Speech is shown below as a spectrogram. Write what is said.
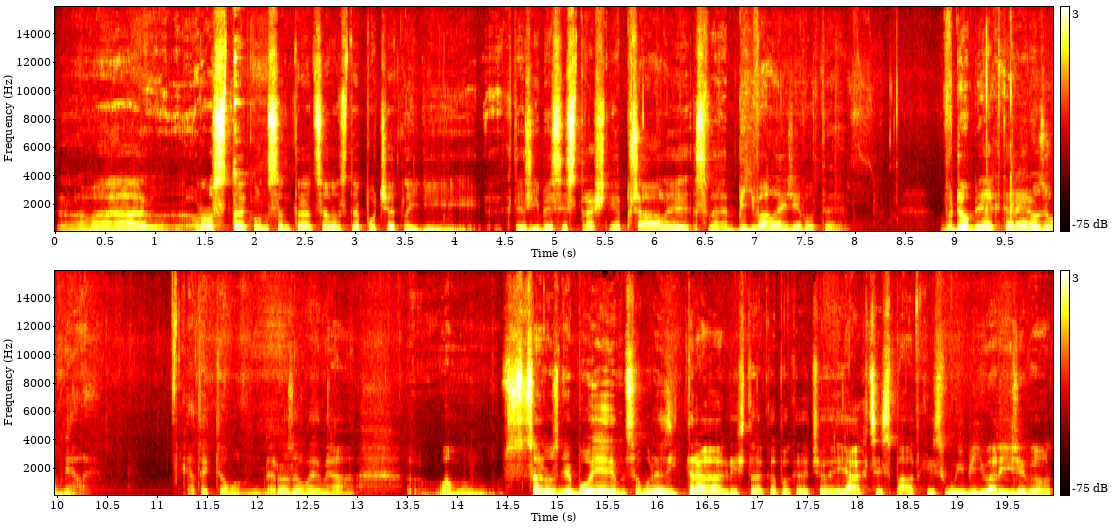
To znamená, roste koncentrace, roste počet lidí, kteří by si strašně přáli své bývalé životy v době, které rozuměli. Já teď tomu nerozumím, já mám, se hrozně bojím, co bude zítra, když to takhle pokračuje. Já chci zpátky svůj bývalý život,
